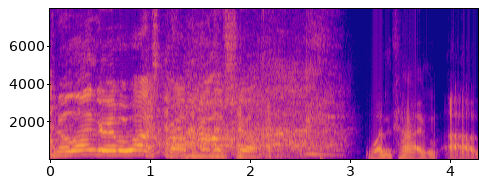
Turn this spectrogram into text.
You no longer have a wasp problem on this show. One time, uh,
